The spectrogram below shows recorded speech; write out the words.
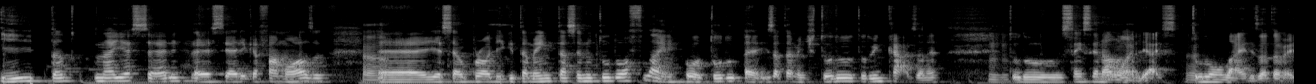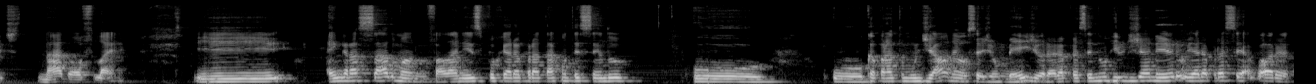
e tanto na ESL, a ESL que é famosa, uhum. é, ESL Pro League também está sendo tudo offline, ou tudo, é, exatamente, tudo, tudo em casa, né? Uhum. Tudo sem ser na LAN, aliás, é. tudo online, exatamente, nada offline. E é engraçado, mano, falar nisso porque era para estar tá acontecendo o o campeonato mundial, né, ou seja, o Major, era para ser no Rio de Janeiro e era para ser agora,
